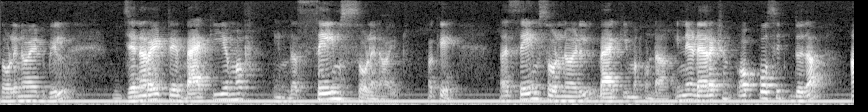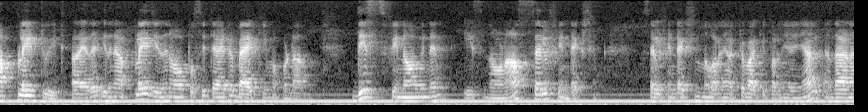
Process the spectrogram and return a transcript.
solenoid will generate a back M F in the same solenoid okay same സോളിനോയിഡിൽ ബാക്ക് ഇ എം എഫ് ഉണ്ടാകും in a direction opposite to the apply to it അതായത് ഇതിനെ അപ്ലൈ ചെയ്തതിന് ഓപ്പോസിറ്റ് ആയിട്ട് ബാക്ക് ഇ എം എഫ് ഉണ്ടാകും this phenomenon is known as self induction self induction എന്ന് പറഞ്ഞ ഒറ്റ ബാക്കി പറഞ്ഞു കഴിഞ്ഞാൽ എന്താണ്?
